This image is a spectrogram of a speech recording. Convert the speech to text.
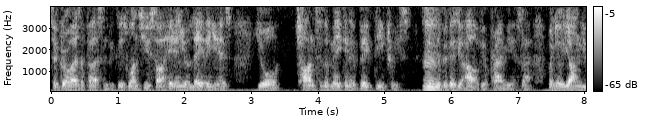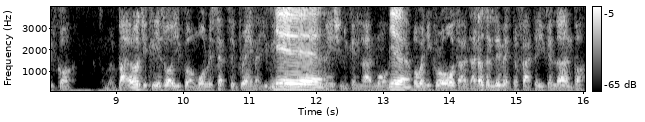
to grow as a person because once you start hitting your later years, your chances of making a big decrease simply Mm. because you're out of your prime years. Like when you're young, you've got biologically as well, you've got a more receptive brain. Like you can take in more Yeah. information, you can learn more. yeah, But when you grow older, that doesn't limit the fact that you can learn, but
